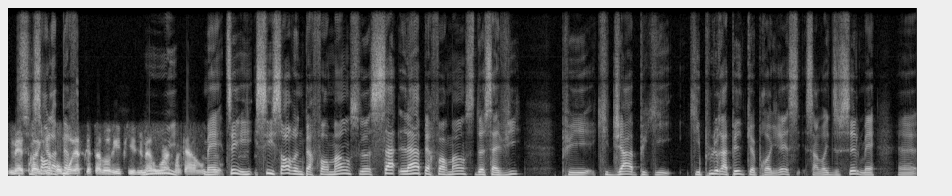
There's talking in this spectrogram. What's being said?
Mais Progrès, pour moi, resterait favori, puis il est numéro Oui, 1 à oui. 140. Mais tu sais, il- s'il sort une performance, là, sa- la performance de sa vie, puis qui jab, puis qui, qui est plus rapide que progrès, ça va être difficile, mais euh,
